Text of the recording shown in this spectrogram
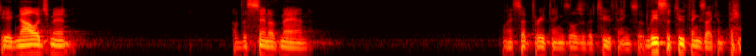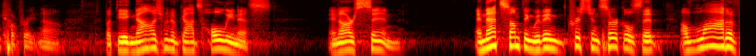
the acknowledgement of the sin of man. I said three things, those are the two things, at least the two things I can think of right now. But the acknowledgement of God's holiness and our sin. And that's something within Christian circles that a lot of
